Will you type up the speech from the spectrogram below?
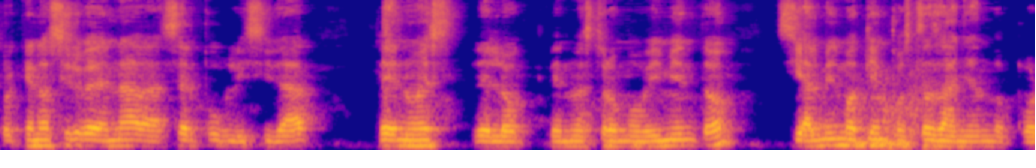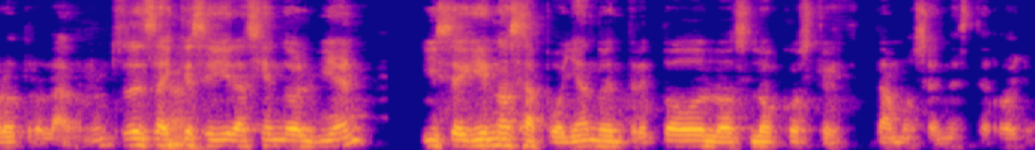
porque no sirve de nada hacer publicidad de, de, lo, de nuestro movimiento si al mismo tiempo estás dañando por otro lado. Entonces hay que seguir haciendo el bien y seguirnos apoyando entre todos los locos que estamos en este rollo.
